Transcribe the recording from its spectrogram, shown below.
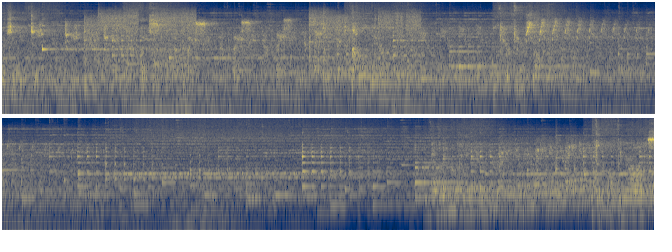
because you need to calm down care yourself. Whenever you're ready, you can open your eyes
